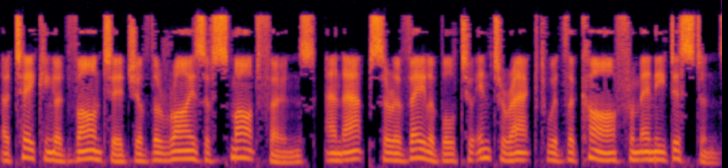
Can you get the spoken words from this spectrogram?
are taking advantage of the rise of smartphones, and apps are available to interact with the car from any distance.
